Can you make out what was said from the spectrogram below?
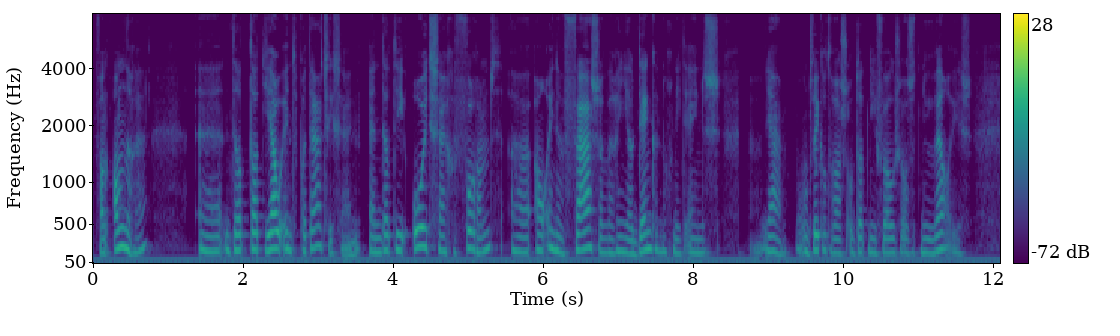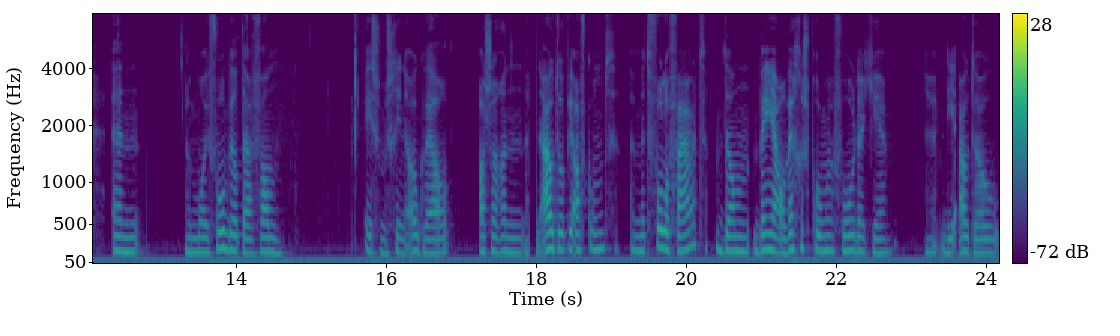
van anderen, uh, dat dat jouw interpretaties zijn. En dat die ooit zijn gevormd uh, al in een fase waarin jouw denken nog niet eens ja, ontwikkeld was op dat niveau zoals het nu wel is. En een mooi voorbeeld daarvan is misschien ook wel als er een, auto op je afkomt met volle vaart, dan ben je al weggesprongen voordat je die auto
